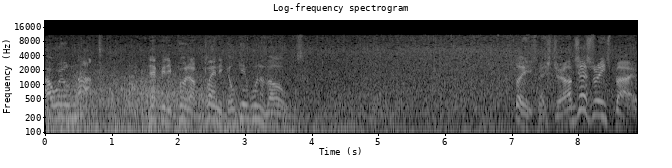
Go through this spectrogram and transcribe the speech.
I will not. Deputy put up plenty. Go get one of those. Please, mister, I'll just reach by. It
